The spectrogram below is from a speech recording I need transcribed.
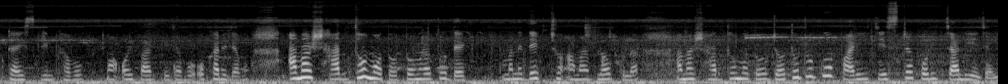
একটা আইসক্রিম খাব, মা, ওই পার্কে যাব, ওখানে যাব। আমার সাধ্য মতো তোমরা তো দেখ মানে দেখছ আমার ব্লগগুলো, আমার সাধ্য মতো যতটুকু পারি চেষ্টা করি চালিয়ে যাই।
